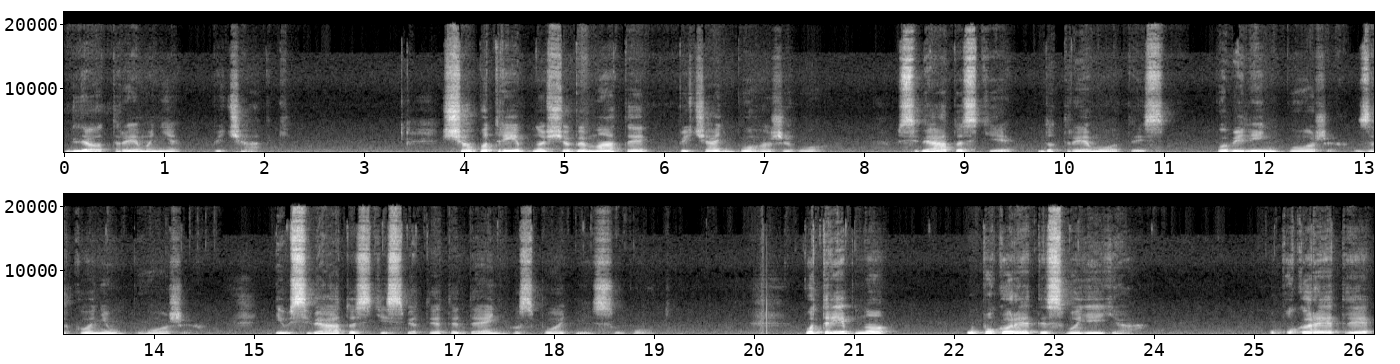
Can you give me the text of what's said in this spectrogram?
для отримання печатки. Що потрібно, щоб мати печать Бога живого? В святості дотримуватись повелінь Божих, законів Божих і в святості святити День Господній суботу. Потрібно упокорити своє я, упокорити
